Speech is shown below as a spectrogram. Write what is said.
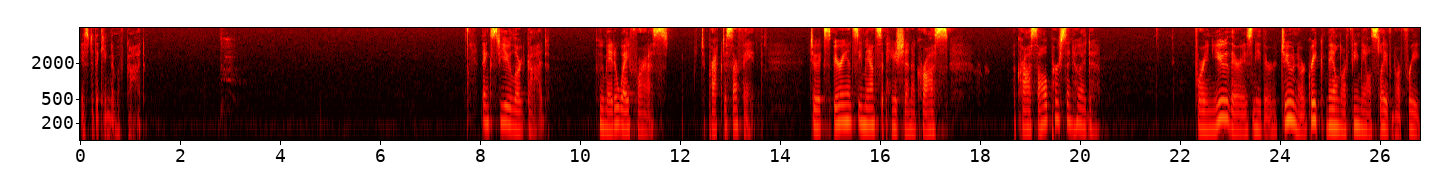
is to the kingdom of God. Thanks to you, Lord God, who made a way for us to practice our faith, to experience emancipation across, across all personhood. For in you there is neither Jew nor Greek, male nor female, slave nor free.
